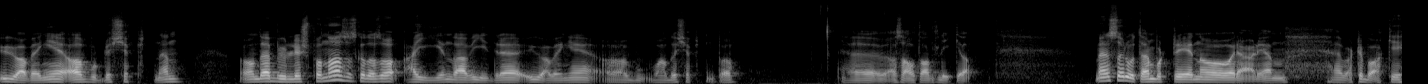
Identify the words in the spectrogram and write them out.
uavhengig av hvor du kjøpte den. Og om det er bullish på nå, så skal du også eie den der videre uavhengig av hva du kjøpte den på. Uh, altså alt annet like, da. Men så roter jeg den borti noe ræl igjen. Jeg var tilbake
